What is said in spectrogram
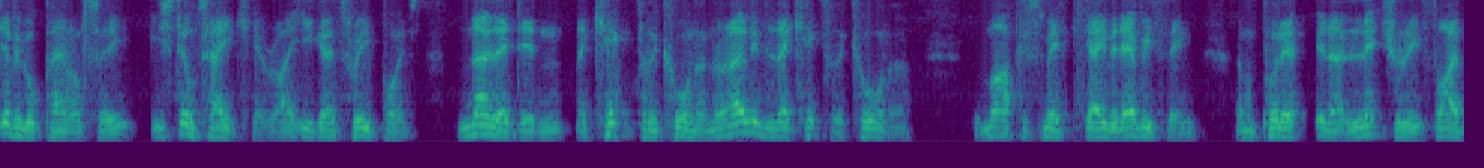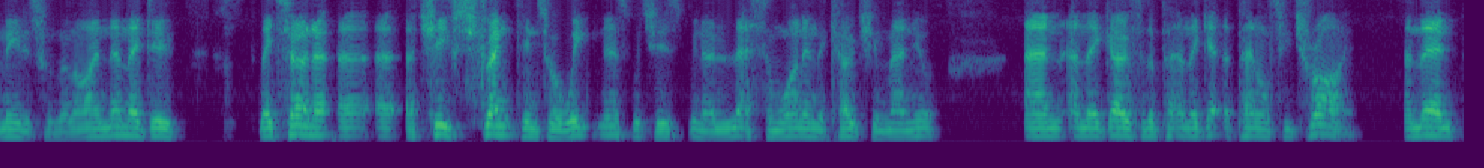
difficult penalty, you still take it, right? You go three points. No, they didn't. They kicked for the corner. Not only did they kick for the corner, but Marcus Smith gave it everything and put it, you know, literally five metres from the line. Then they do, they turn a, a, a strength into a weakness, which is, you know, lesson one in the coaching manual. And, and they go for the, and they get the penalty try. And then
